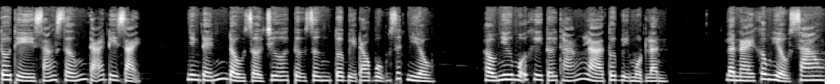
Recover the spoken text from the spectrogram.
Tôi thì sáng sớm đã đi dạy, nhưng đến đầu giờ trưa tự dưng tôi bị đau bụng rất nhiều. Hầu như mỗi khi tới tháng là tôi bị một lần. Lần này không hiểu sao,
